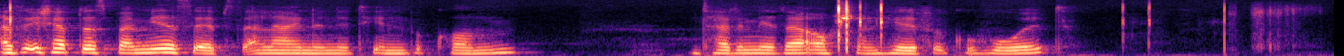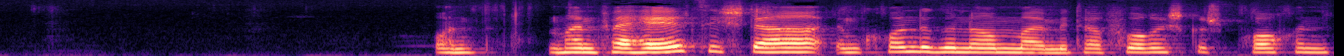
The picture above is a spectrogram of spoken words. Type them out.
also ich habe das bei mir selbst alleine nicht hinbekommen und hatte mir da auch schon Hilfe geholt. Und man verhält sich da im Grunde genommen mal metaphorisch gesprochen,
